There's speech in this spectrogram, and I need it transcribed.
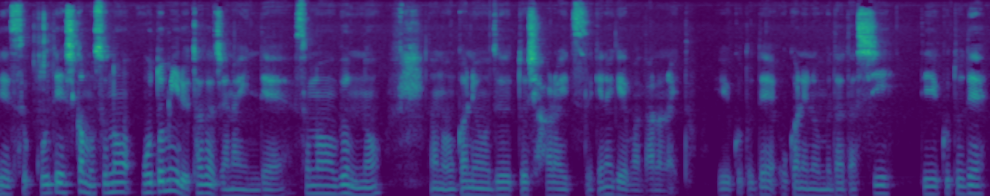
で、そこで、しかもそのオートミールただじゃないんで、その分のあのお金をずっと支払い続けなければならないということで、お金の無駄だし、っていうことで、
